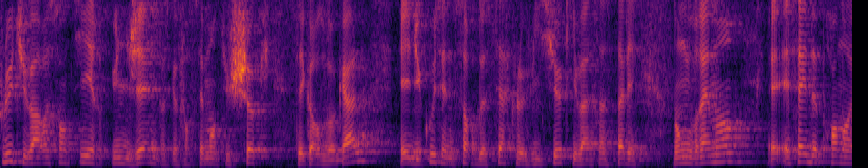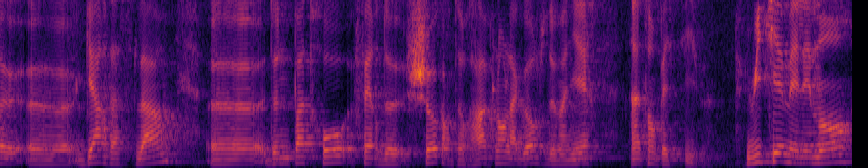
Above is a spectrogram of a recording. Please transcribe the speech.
plus tu vas ressentir une gêne parce que forcément tu choques tes cordes vocales et du coup c'est une sorte de cercle vicieux qui va s'installer. Donc vraiment e-, essaye de prendre euh, garde à cela, euh, de ne pas trop faire de choc en te raclant la gorge de manière intempestive. Huitième élément,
